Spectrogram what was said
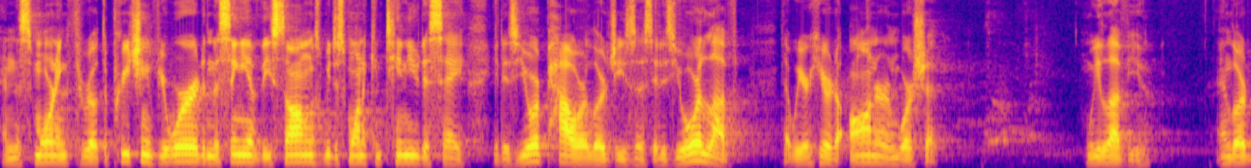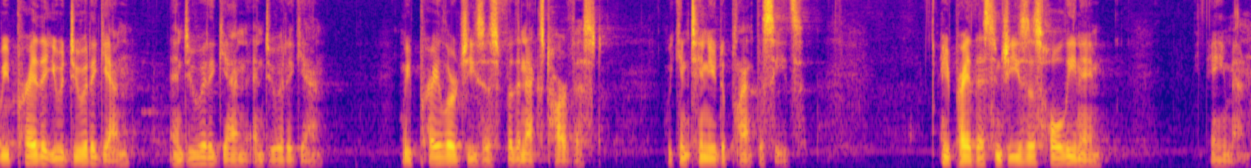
And this morning, throughout the preaching of your word and the singing of these songs, we just want to continue to say, It is your power, Lord Jesus. It is your love that we are here to honor and worship. We love you. And Lord, we pray that you would do it again. and do it again and do it again. We pray, Lord Jesus, for the next harvest. We continue to plant the seeds. We pray this in Jesus' holy name. Amen.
